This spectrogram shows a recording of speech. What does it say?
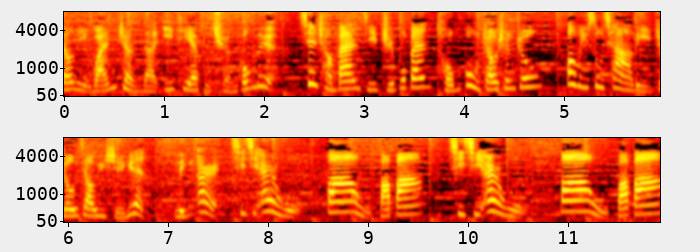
教你完整的 ETF 全攻略，现场班及直播班同步招生中，报名速洽李州教育学院零二七七二五八五八八七七二五八五八八。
